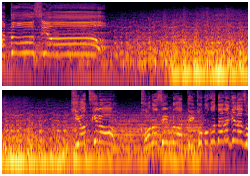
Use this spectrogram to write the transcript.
あどうしよ気をつけろ。この線路はデコボコだらけだぞ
